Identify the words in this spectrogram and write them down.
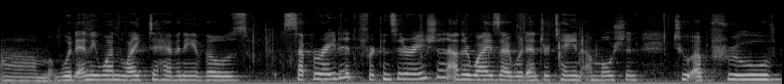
Um, Would anyone like to have any of those separated for consideration? Otherwise, I would entertain a motion to approve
